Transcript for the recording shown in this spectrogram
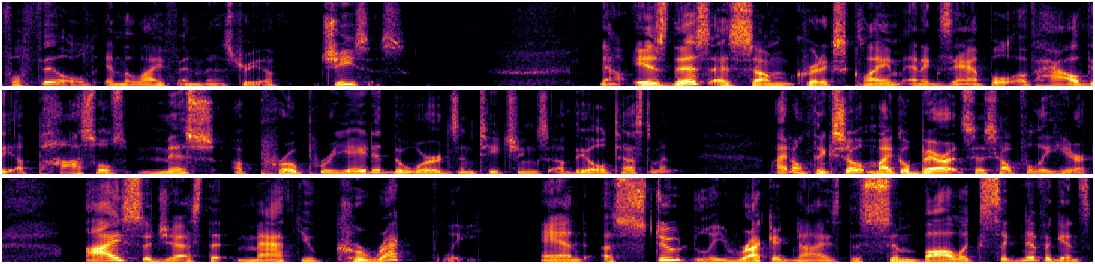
fulfilled in the life and ministry of Jesus. Now, is this, as some critics claim, an example of how the apostles misappropriated the words and teachings of the Old Testament? I don't think so. Michael Barrett says helpfully here I suggest that Matthew correctly and astutely recognized the symbolic significance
